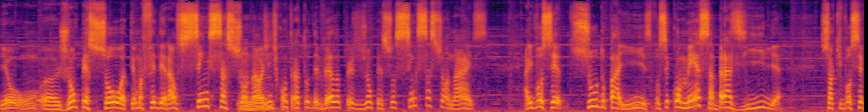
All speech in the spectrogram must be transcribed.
eu, um, uh, João Pessoa tem uma federal sensacional. Uhum. A gente contratou developers de João Pessoa sensacionais. Aí você, sul do país, você começa Brasília. Só que você,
